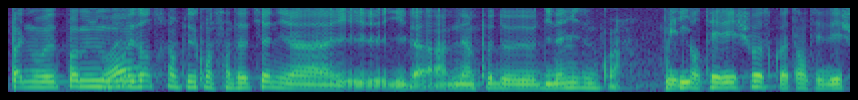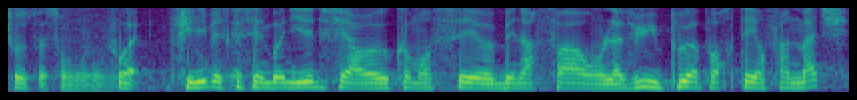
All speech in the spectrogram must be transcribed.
pas une mauvaise, pas Ouais. entrée en plus contre Saint-Etienne, il a, il, il a amené un peu de dynamisme. Quoi. Mais tenter des choses, quoi. Tenter des choses, de toute façon. euh, Ouais. Philippe, est-ce que c'est une bonne idée de faire euh, commencer euh, Ben Arfa? On l'a vu, il peut apporter en fin de match.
